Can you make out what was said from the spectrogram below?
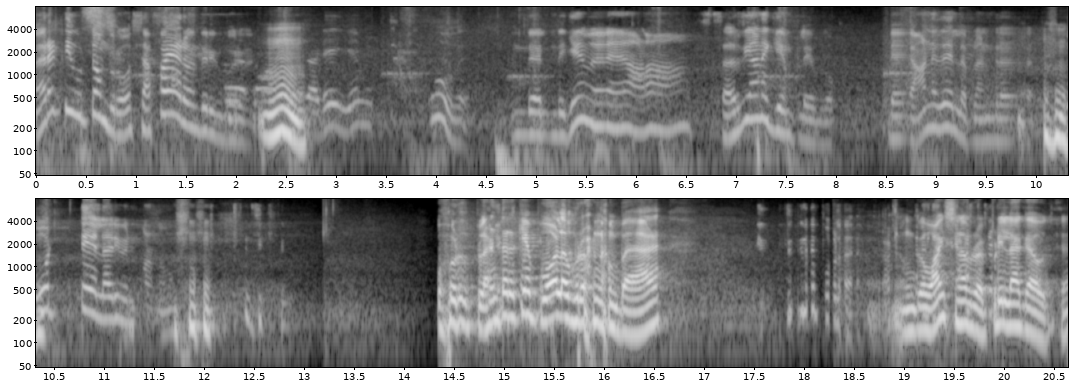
மிரட்டி விட்டு- விட்டோம் ப்ரோ சஃபயர் வந்திருக்கு பாருங்க. ம். இந்த இந்த கேம் ஆனா சரியான கேம் பிளே ப்ரோ ஆனதே இல்ல பிளண்டர் போட்டே எல்லாரையும் வின் பண்ணணும் ஒரு பிளண்டருக்கே போல ப்ரோ நம்ம. போல. உங்க வாய்ஸ் என்ன ப்ரோ எப்படி லேக் ஆகுது?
